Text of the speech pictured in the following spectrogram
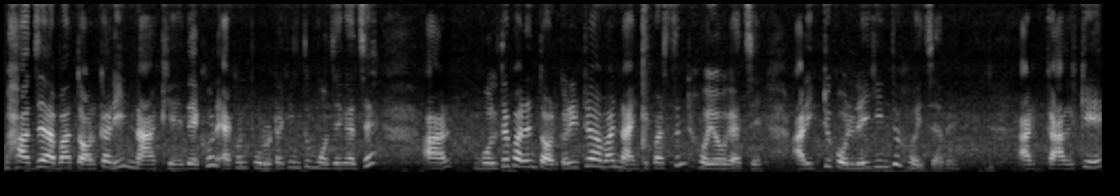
ভাজা বা তরকারি না খেয়ে। দেখুন, এখন পুরোটা কিন্তু মজে গেছে। আর বলতে পারেন, তরকারিটা আমার নাইনটি পারসেন্ট হয়েও গেছে। আর একটু করলেই কিন্তু হয়ে যাবে। আর কালকে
